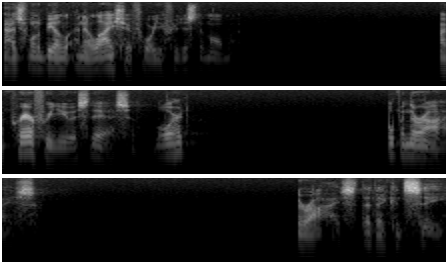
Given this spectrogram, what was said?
I just want to be an Elisha for you for just a moment. My prayer for you is this Lord, open their eyes, their eyes that they can see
